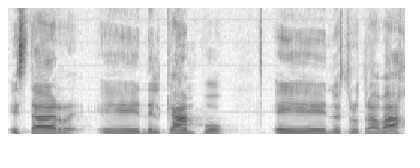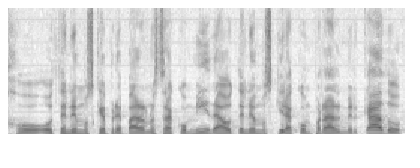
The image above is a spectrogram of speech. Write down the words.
estar eh, en el campo, eh, nuestro trabajo, o tenemos que preparar nuestra comida, o tenemos que ir a comprar al mercado.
